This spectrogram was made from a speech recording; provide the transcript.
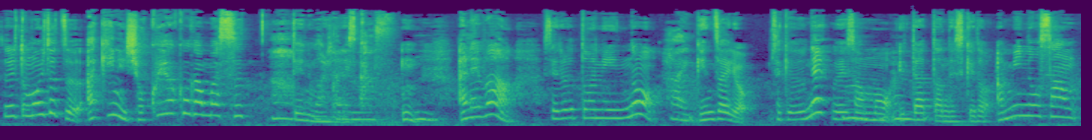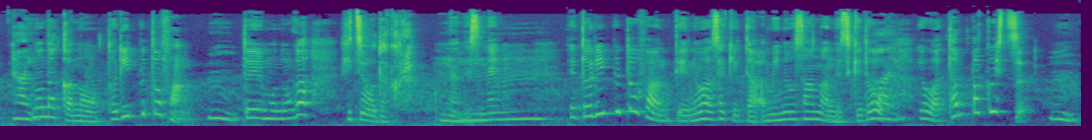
それともう一つ、秋に食欲が増すっていうのもあるじゃないですか。うん。うん。あれは、セロトニンのはい。原材料、先ほどね、上さんも言ってあったんですけど、アミノ酸はい。の中のトリプトファンうん。というものが必要だからなんですね。うんで、トリプトファンっていうのはさっき言ったアミノ酸なんですけど、はい要はタンパク質うん。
